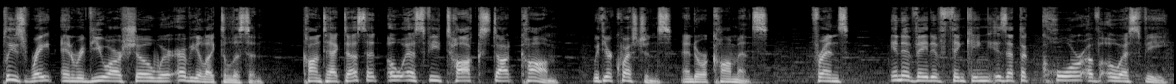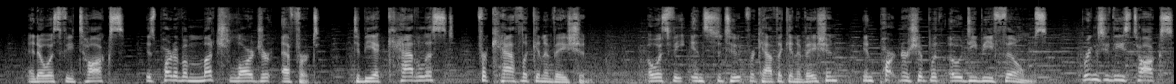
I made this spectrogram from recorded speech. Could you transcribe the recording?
Please rate and review our show wherever you like to listen. Contact us at osvtalks.com with your questions and or comments. Friends, innovative thinking is at the core of OSV, and OSV Talks is part of a much larger effort to be a catalyst for Catholic innovation. OSV Institute for Catholic Innovation, in partnership with ODB Films, brings you these talks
